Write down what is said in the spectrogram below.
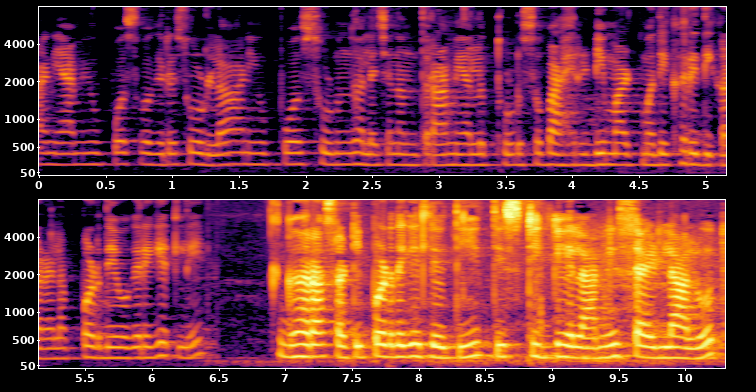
आणि आम्ही उपवास वगैरे सोडला आणि उपवास सोडून झाल्याच्यानंतर आम्ही आलो थोडंसं बाहेर डीमार्टमध्ये खरेदी करायला पडदे वगैरे घेतले. घरासाठी पडदे घेतली होती. ती स्टिक घ्यायला आम्ही साईडला आलोत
